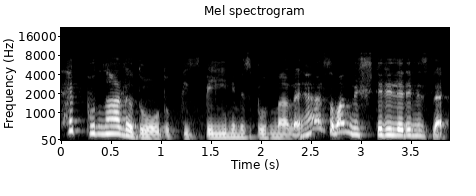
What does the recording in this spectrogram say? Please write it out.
Hep bunlarla doğduk biz, beynimiz bunlarla. Her zaman müşterilerimizle.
